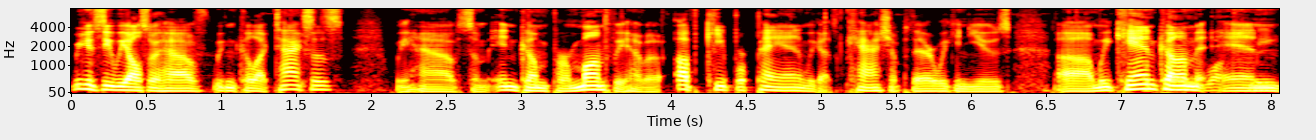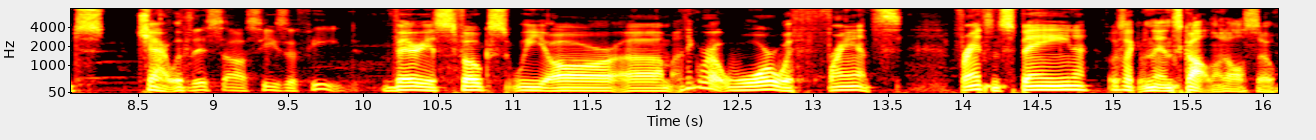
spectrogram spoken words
we can see we also have we can collect taxes. We have some income per month. We have an upkeep we're paying. We got cash up there we can use. Um, we can come and chat with this our Caesar feed. various folks. We are, um, I think we're at war with France, France and Spain. Looks like, and then Scotland also.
